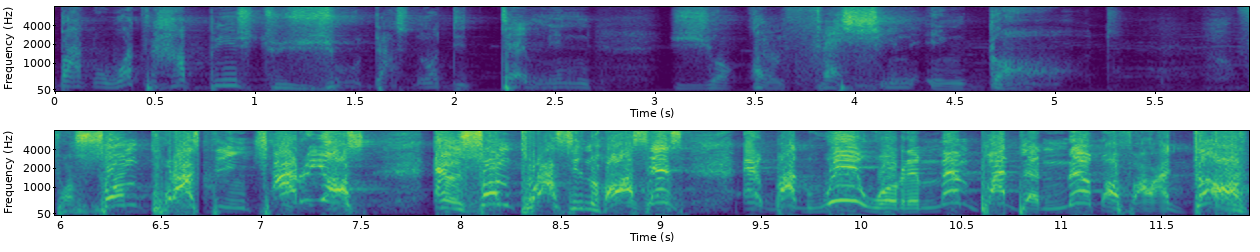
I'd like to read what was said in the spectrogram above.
But what happens to you does not determine your confession in God. For some trust in chariots and some trust in horses, eh, but we will remember the name of our God.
